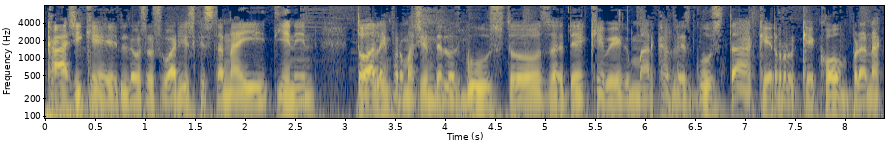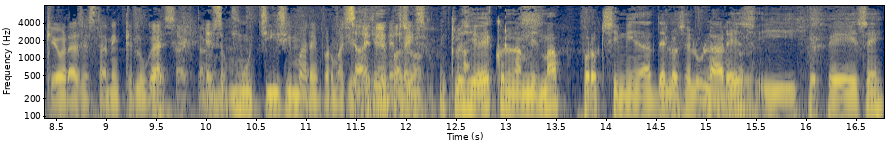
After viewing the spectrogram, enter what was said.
casi que los usuarios que están ahí tienen toda la información de los gustos, de qué marcas les gusta, qué, ro- qué compran, a qué horas están en qué lugar. Es muchísima la información ¿Sabe que tiene? Facebook. Inclusive con la misma proximidad de los celulares y GPS,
